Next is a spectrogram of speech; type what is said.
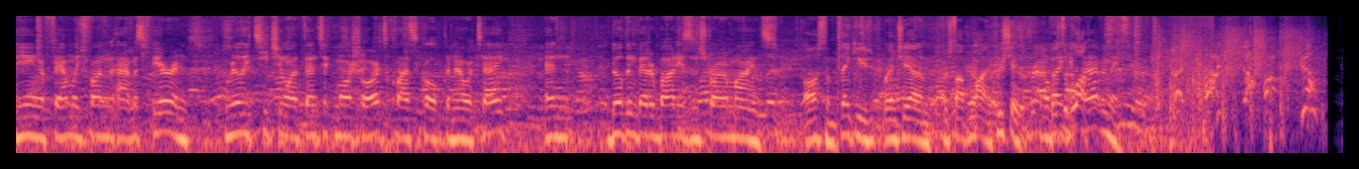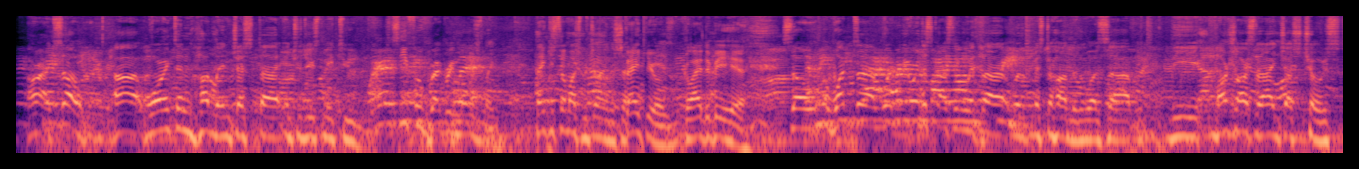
being a family fun atmosphere and really teaching authentic martial arts, classical Okinawa Te, and building better bodies and stronger minds. Awesome. Thank you, Renchi Adam, for stopping by. Appreciate it. Well, thank you luck. for having me. All right, so uh, Warrington Hudlin just uh, introduced me to Sifu Gregory Mosley. Thank you so much for joining the show. Thank you. Glad to be here. So what uh, what we were discussing with uh, with Mr. Hudlin was uh, the martial arts that I just chose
